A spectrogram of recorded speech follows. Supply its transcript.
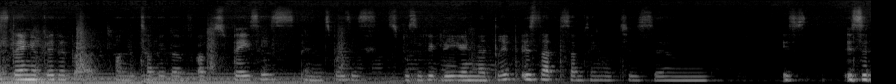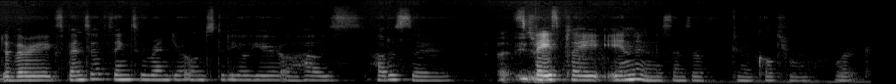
Staying a bit about on the topic of, of spaces and spaces specifically here in Madrid, is that something which is um, is is it a very expensive thing to rent your own studio here, or how is how does the space play in in the sense of doing cultural work?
